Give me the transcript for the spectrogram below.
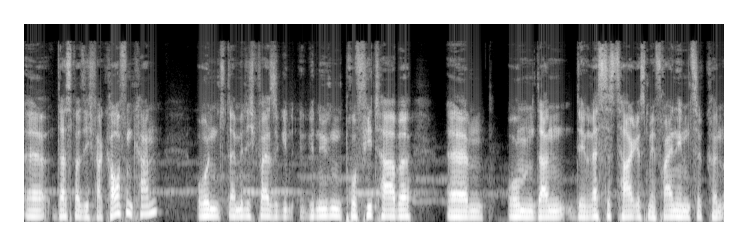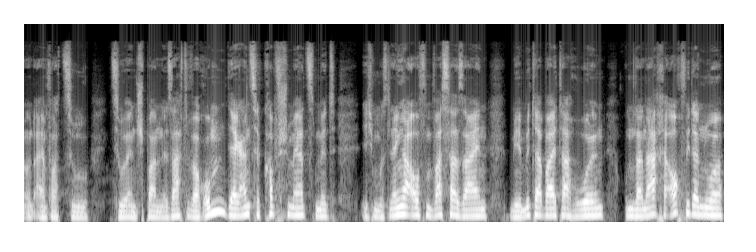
äh, das, was ich verkaufen kann. Und damit ich quasi genügend Profit habe, ähm, um dann den Rest des Tages mir freinehmen zu können und einfach zu, zu entspannen. Er sagte, warum der ganze Kopfschmerz mit, ich muss länger auf dem Wasser sein, mir Mitarbeiter holen, um danach auch wieder nur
